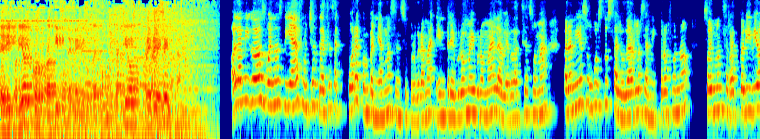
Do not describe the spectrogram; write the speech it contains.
Editorial Corporativo de Medios de Comunicación presenta. Hola amigos, buenos días. Muchas gracias por acompañarnos en su programa Entre Broma y Broma, la verdad se asoma. Para mí es un gusto saludarlos al micrófono. Soy Montserrat Toribio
